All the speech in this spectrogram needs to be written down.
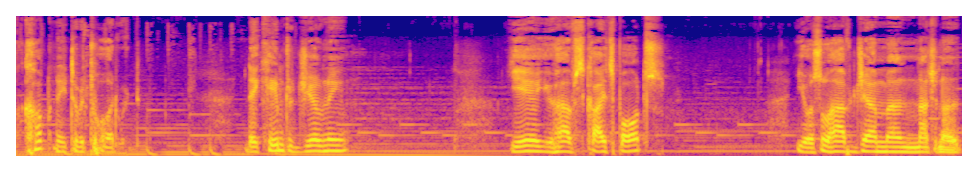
company to be toyed with. They came to Germany. Yeah, you have Sky Sports. You also have German national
